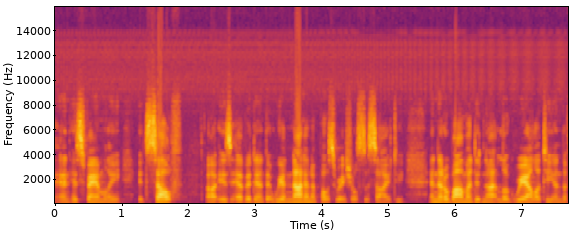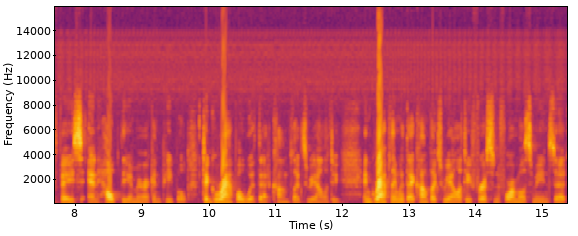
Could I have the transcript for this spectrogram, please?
and his family itself uh, is evident that we are not in a post racial society and that Obama did not look reality in the face and help the American people to grapple with that complex reality. And grappling with that complex reality, first and foremost, means that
